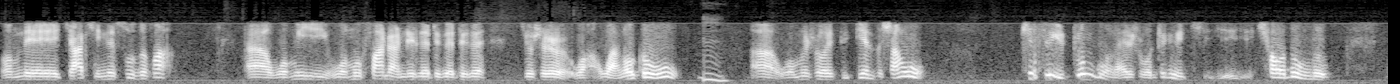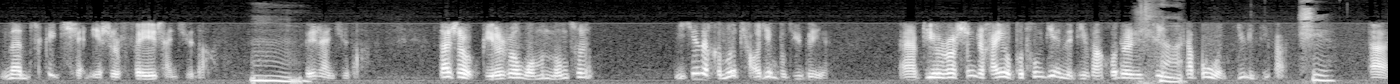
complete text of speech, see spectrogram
我们的家庭的数字化，啊，我们我们发展这个这个这个就是网网络购物，嗯，啊，我们说电子商务，这对于中国来说，这个撬动的那这个潜力是非常巨大的，嗯，非常巨大。但是比如说我们农村，你现在很多条件不具备呀。啊，比如说，甚至还有不通电的地方，或者是电力它不稳定的地方。是啊，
